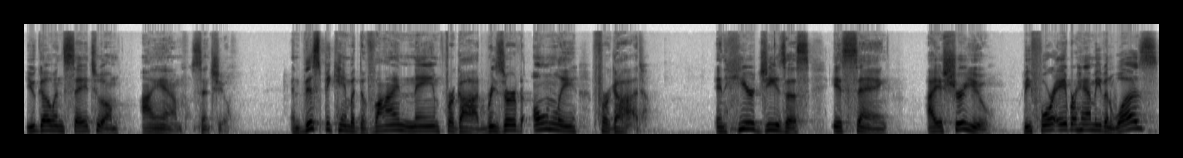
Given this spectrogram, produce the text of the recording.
You go and say to him, I am sent you. And this became a divine name for God, reserved only for God. And here Jesus is saying, I assure you, before Abraham even was,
